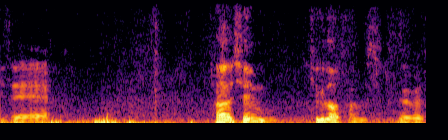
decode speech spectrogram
İZH Ha şey mi bu? Kirli alfabesi. Evet.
